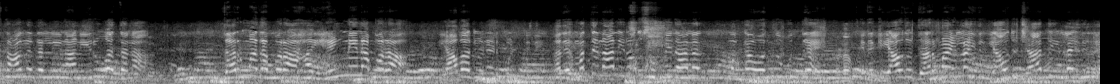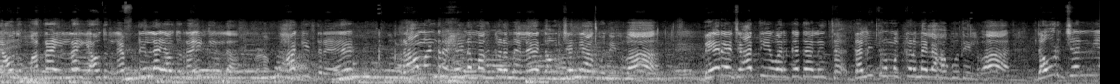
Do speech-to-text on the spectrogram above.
ಸ್ಥಾನದಲ್ಲಿ ನಾನು ಇರುವ ತನ ಧರ್ಮದ ಪರ ಹೆಣ್ಣಿನ ಪರ ಯಾವಾಗಲೂ ನಡ್ಕೊಳ್ತೀನಿ. ಅದೇ ಮತ್ತೆ ನಾನು ಇರೋದು ಸಂವಿಧಾನಾತ್ಮಕ ಒಂದು ಹುದ್ದೆ. ಇದಕ್ಕೆ ಯಾವುದು ಧರ್ಮ ಇಲ್ಲ ಇದಕ್ಕೆ ಯಾವುದು ಜಾತಿ ಇಲ್ಲ ಇದಕ್ಕೆ ಯಾವುದು ಮತ ಇಲ್ಲ ಯಾವುದು ಲೆಫ್ಟ್ ಇಲ್ಲ ಯಾವುದು ರೈಟ್ ಇಲ್ಲ. ಹಾಗಿದ್ರೆ ಬ್ರಾಹ್ಮಣರ ಹೆಣ್ಣು ಮಕ್ಕಳ ಮೇಲೆ ದೌರ್ಜನ್ಯ ಆಗುದಿಲ್ವಾ? ಬೇರೆ ಜಾತಿ ವರ್ಗದಲ್ಲಿ ದಲಿತರ ಮಕ್ಕಳ ಮೇಲೆ ಆಗುದಿಲ್ವಾ? ದೌರ್ಜನ್ಯ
